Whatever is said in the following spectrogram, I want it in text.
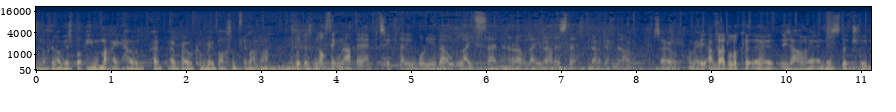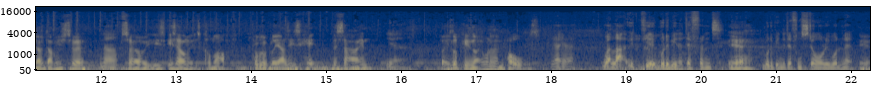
There's nothing obvious, but he might have a, a, a broken rib or something like that. But there's nothing that they're particularly worried about, life-threatening or out like that, is there? No, definitely. No. not. So, I mean, I've had a look at uh, his helmet and there's literally no damage to it. No. So his, his helmet's come off, probably as he's hit the sign. Yeah. But he's lucky he's not in one of them poles. Yeah, yeah. Well, that it, it would have been a different. Yeah. Would have been a different story, wouldn't it? Yeah.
